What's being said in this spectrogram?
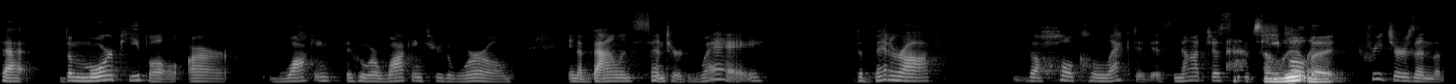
that the more people are walking th- who are walking through the world in a balanced centered way the better off the whole collective is not just absolutely. the people the creatures and the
